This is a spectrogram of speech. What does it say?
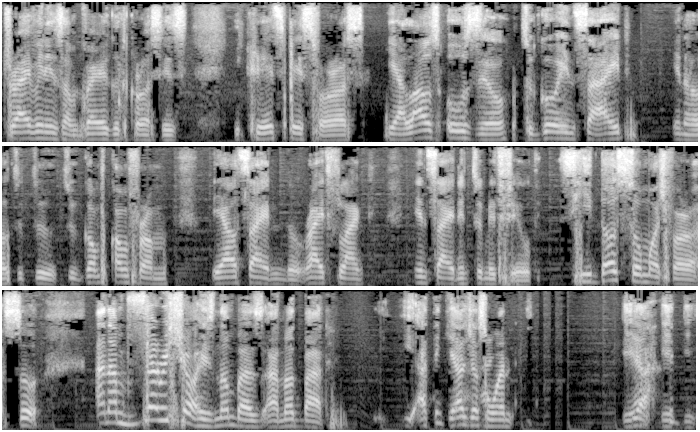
driving in some very good crosses. He creates space for us. He allows Ozil to go inside. You know, to to to come come from the outside the right flank inside into midfield. He does so much for us. So, and I'm very sure his numbers are not bad. He, I think he has just one. Yeah. he, he,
